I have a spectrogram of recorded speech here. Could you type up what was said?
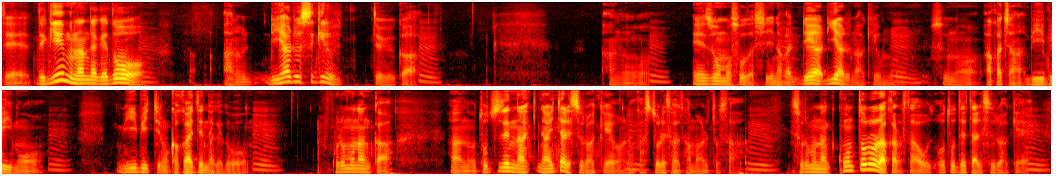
て、うん。でゲームなんだけど、うん。あのリアルすぎるっていうか、うん。あのうん映像もそうだしなんかうん。リア,、リアルなわけよもう、うん。その赤ちゃん BB もうん。BB っていうのを抱えてんだけどうん。これもなんかあの突然泣いたりするわけよ。なん。うんかストレスが溜まるとさ、うん。それもなんかコントローラーからさお音出たりするわけ、うん。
